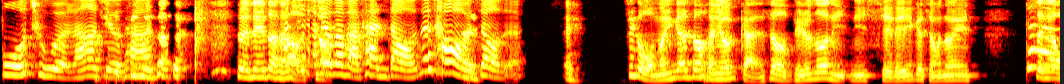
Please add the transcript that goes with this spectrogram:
播出了，然后结果他。对，那一段很好笑，他竟然没有办法看到，那超好笑的。哎，这个我们应该都很有感受。比如说，你你写了一个什么东西，正要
